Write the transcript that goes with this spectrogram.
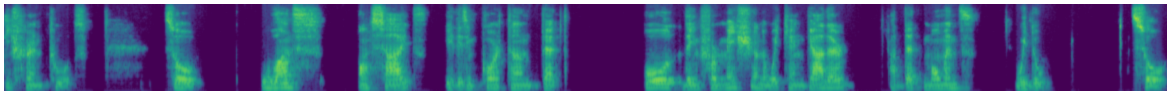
different tools. So once on site, it is important that all the information we can gather at that moment, we do. So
